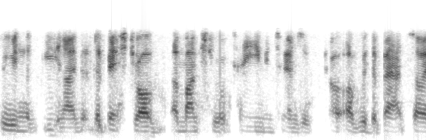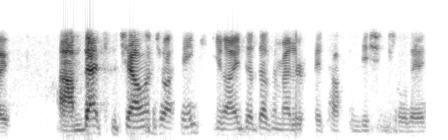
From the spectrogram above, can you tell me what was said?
doing the you know the, the, best job amongst your team in terms of, of with the bat. So um, that's the challenge I think. You know it doesn't matter if they're tough conditions or they're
